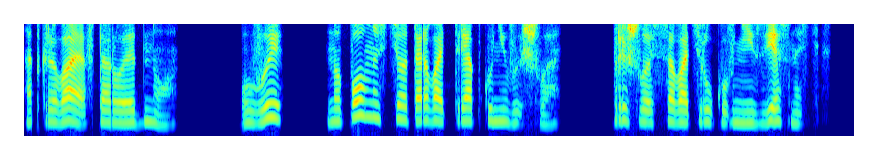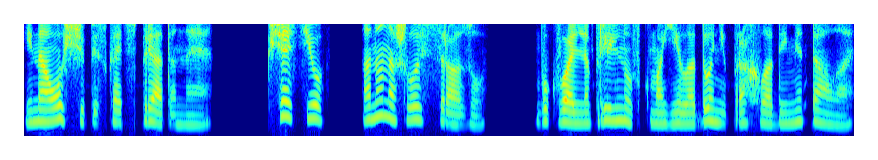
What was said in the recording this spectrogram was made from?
открывая второе дно. Увы, но полностью оторвать тряпку не вышло. Пришлось совать руку в неизвестность и на ощупь искать спрятанное. К счастью, оно нашлось сразу, буквально прильнув к моей ладони прохладой металла.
